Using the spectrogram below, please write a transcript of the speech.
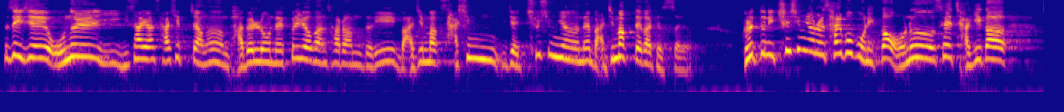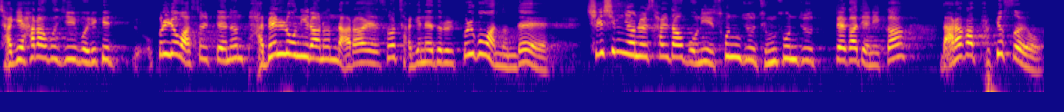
그래서 이제 오늘 이 이사야 40장은 바벨론에 끌려간 사람들이 마지막 40 이제 70년의 마지막 때가 됐어요. 그랬더니 70년을 살고 보니까 어느새 자기가 자기 할아버지 뭐 이렇게 끌려왔을 때는 바벨론이라는 나라에서 자기네들을 끌고 왔는데 70년을 살다 보니 손주 증손주 때가 되니까 나라가 바뀌었어요.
